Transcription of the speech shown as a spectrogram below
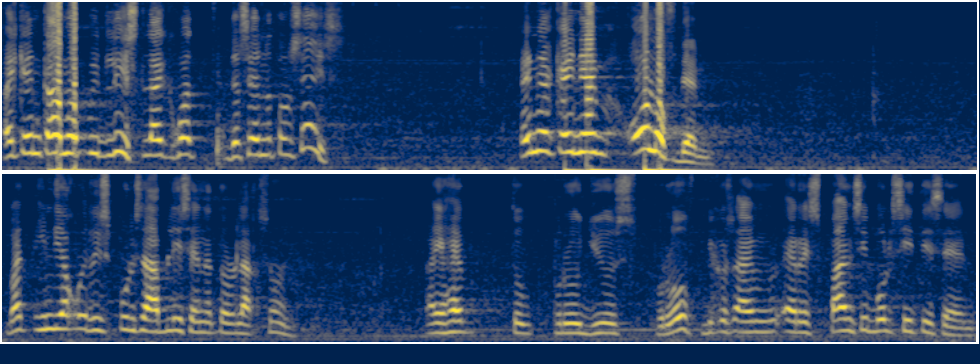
I can come up with list like what the senator says. And I can name all of them. But hindi ako responsable, Senator Lacson. I have to produce proof because I'm a responsible citizen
